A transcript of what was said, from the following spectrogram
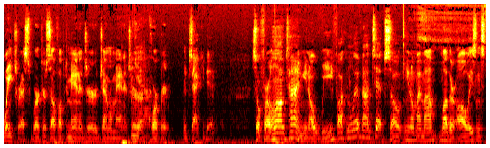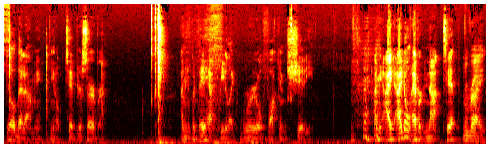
waitress, worked herself up to manager, general manager, Yeah. corporate executive. So for a long time, you know, we fucking lived on tips. So you know, my mom, mother always instilled that on me. You know, tip your server. I mean, but they have to be like real fucking shitty. I mean, I I don't ever not tip. Right.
